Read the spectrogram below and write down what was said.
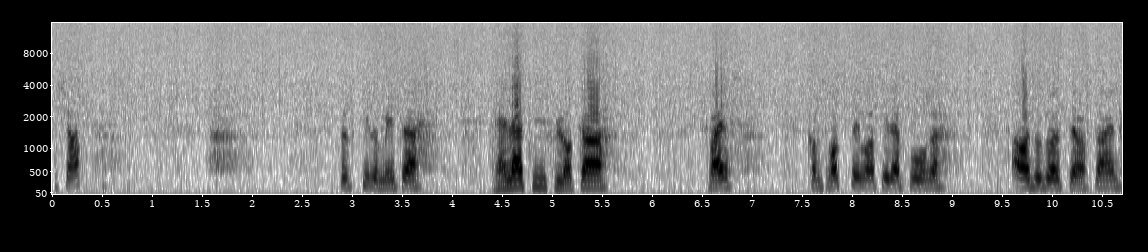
Geschafft. Fünf Kilometer relativ locker. Schweiß kommt trotzdem aus jeder Pore. Aber so soll es ja auch sein.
